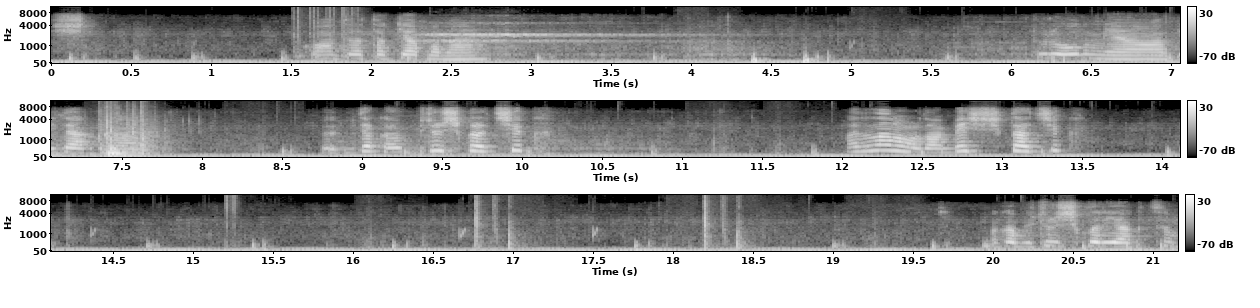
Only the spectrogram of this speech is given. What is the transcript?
Şşt. Kontra atak yapma bana. Oğlum ya. Bir dakika. Bir dakika. Bütün ışıklar açık. Hadi lan oradan. Beş ışık da açık. Bak bütün ışıkları yaktım.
